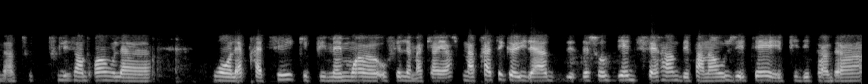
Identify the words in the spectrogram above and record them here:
dans tous les endroits où, la, où on la pratique. Et puis, même moi, au fil de ma carrière, ma pratique a eu l'air de, choses bien différentes dépendant où j'étais et puis dépendant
